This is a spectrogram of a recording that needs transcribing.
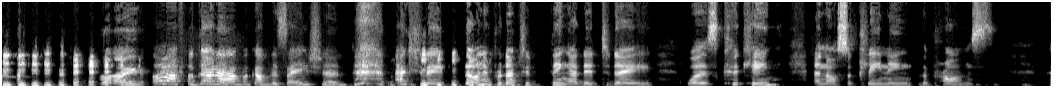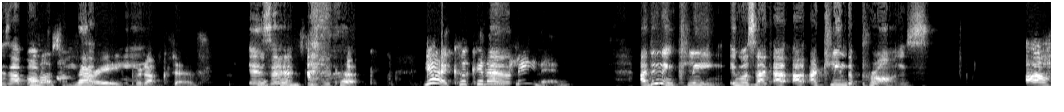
right? Oh, I forgot to have a conversation. Actually, the only productive thing I did today was cooking and also cleaning the prawns. Because I bought Well, that's very productive. Is what it? prawns did you cook? Yeah, cooking and Uh, cleaning. I didn't clean. It was like I, I, I cleaned the prawns. Oh,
